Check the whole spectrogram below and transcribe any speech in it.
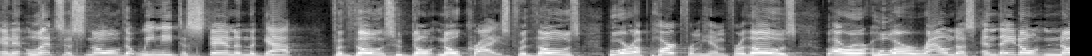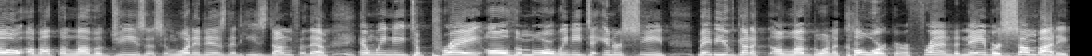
And it lets us know that we need to stand in the gap for those who don't know Christ, for those who are apart from Him, for those who are, who are around us and they don't know about the love of Jesus and what it is that He's done for them. And we need to pray all the more. We need to intercede. Maybe you've got a, a loved one, a coworker, a friend, a neighbor, somebody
